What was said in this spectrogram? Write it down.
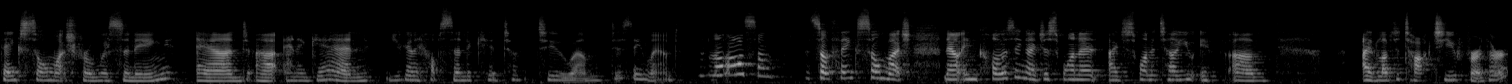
Thanks so much for listening, and uh, and again, you're going to help send a kid to to um, Disneyland. Isn't that awesome? So thanks so much. Now, in closing, I just want to I just want to tell you if um, I'd love to talk to you further.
